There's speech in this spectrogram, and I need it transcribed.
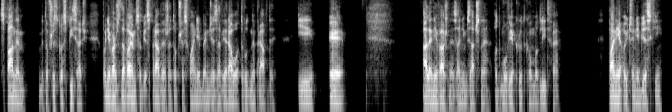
z Panem, by to wszystko spisać, ponieważ zdawałem sobie sprawę, że to przesłanie będzie zawierało trudne prawdy. I. Y, ale nieważne, zanim zacznę, odmówię krótką modlitwę. Panie Ojcze Niebieski,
